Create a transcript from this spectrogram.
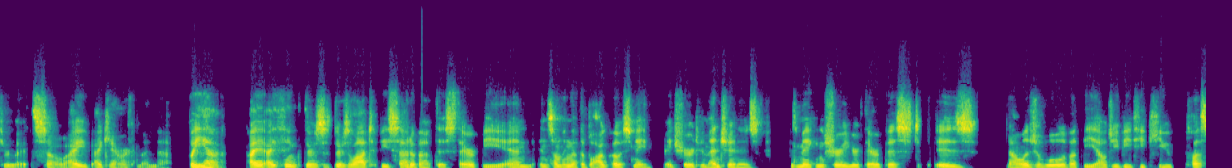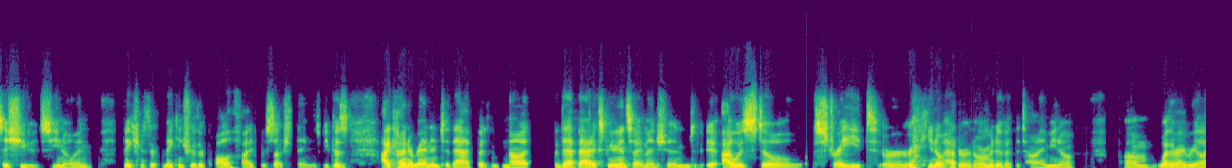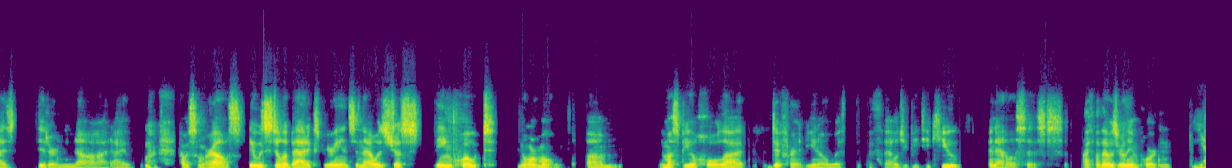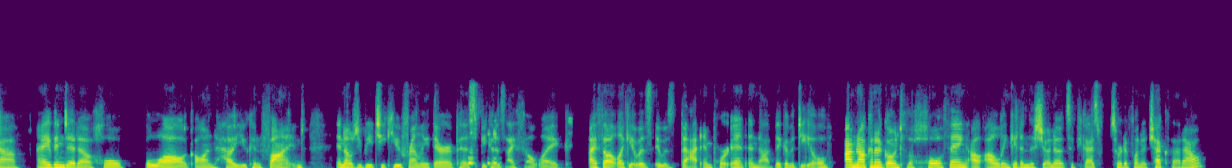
through it. So I, I can't recommend that. But yeah, I, I think there's there's a lot to be said about this therapy and, and something that the blog post made made sure to mention is is making sure your therapist is knowledgeable about the LGBTQ plus issues, you know, and making sure making sure they're qualified for such things. Because I kind of ran into that, but not that bad experience I mentioned. I was still straight or you know heteronormative at the time, you know, um, whether I realized it or not, I I was somewhere else. It was still a bad experience, and that was just being quote normal. Um, it must be a whole lot different, you know, with with LGBTQ analysis. I thought that was really important. Yeah, I even did a whole blog on how you can find an LGBTQ friendly therapist because I felt like I felt like it was it was that important and that big of a deal. I'm not going to go into the whole thing. I'll, I'll link it in the show notes if you guys sort of want to check that out.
